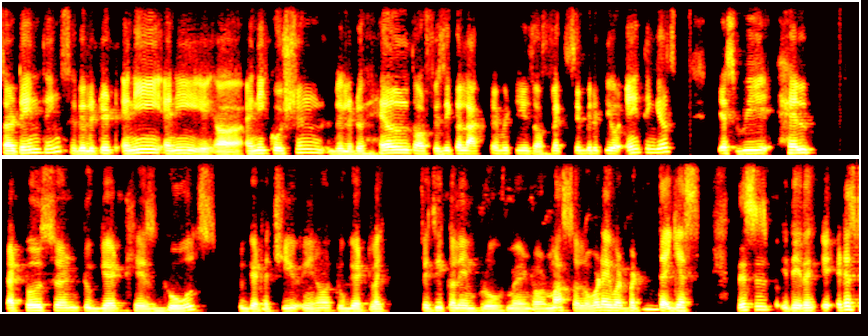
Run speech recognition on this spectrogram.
certain things related any any uh, any question related to health or physical activities or flexibility or anything else, yes, we help that person to get his goals to get achieve you know to get like physical improvement or muscle or whatever but the, yes this is it, it, is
